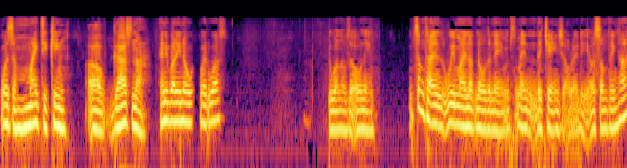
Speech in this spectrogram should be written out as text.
was a mighty king of Ghazna. Anybody know where it was? One of the old names. Sometimes we might not know the names. I mean, they change already or something, huh?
